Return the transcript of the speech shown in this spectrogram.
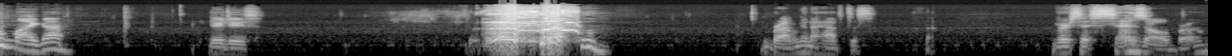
Oh my god. GG's. bro, I'm gonna have to. Versus Sezo, bro.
